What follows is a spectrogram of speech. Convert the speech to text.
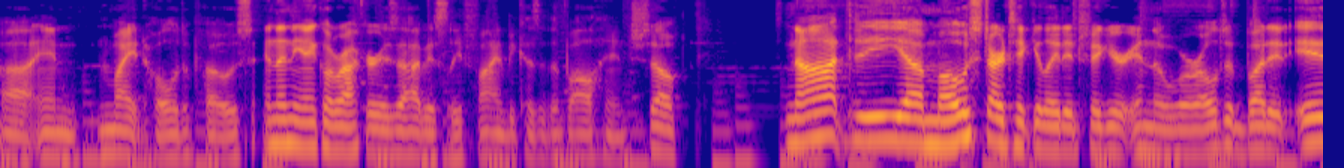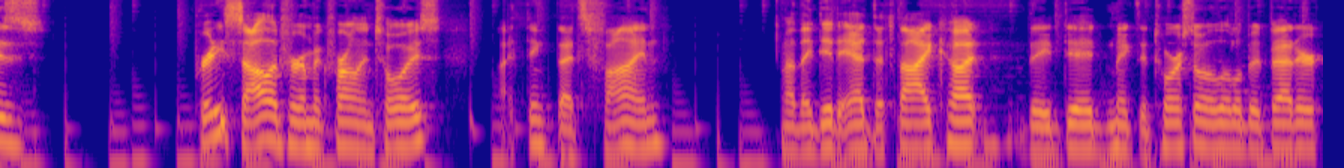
uh, and might hold a pose. And then the ankle rocker is obviously fine because of the ball hinge. So not the uh, most articulated figure in the world, but it is pretty solid for a McFarlane Toys. I think that's fine. Uh, they did add the thigh cut. They did make the torso a little bit better.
